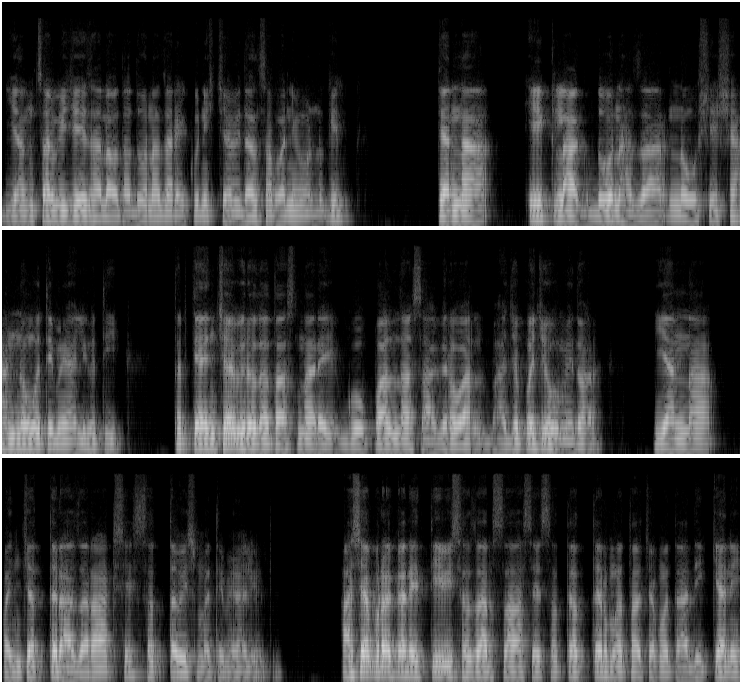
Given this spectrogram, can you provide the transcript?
यांचा विजय झाला होता दोन हजार एकोणीसच्या विधानसभा निवडणुकीत. त्यांना एक लाख दोन हजार नऊशे शहाण्णव मते मिळाली होती. तर त्यांच्या विरोधात असणारे गोपालदास अग्रवाल भाजपचे उमेदवार यांना पंच्याहत्तर हजार आठशे सत्तावीस मते मिळाली होती. अशा प्रकारे तेवीस हजार सहाशे सत्याहत्तर मताच्या मताधिक्याने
